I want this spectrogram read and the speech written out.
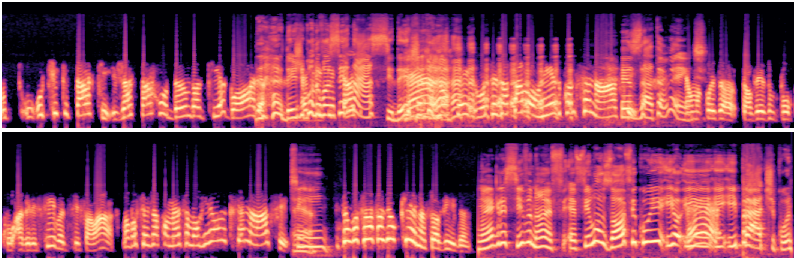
o, o, o tic-tac já está rodando aqui agora. Desde É quando você nasce. Desde... É, sei, você já está morrendo quando você nasce. Exatamente. É uma coisa talvez um pouco agressiva de se falar, mas você já começa a morrer na hora que você nasce. Sim. Então você vai fazer o que na sua vida? Não é agressivo, não. É, é filosófico e, e, É. e- e prático. né?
